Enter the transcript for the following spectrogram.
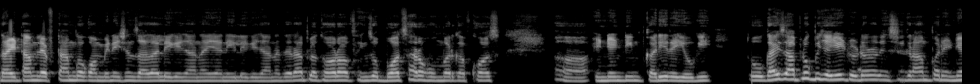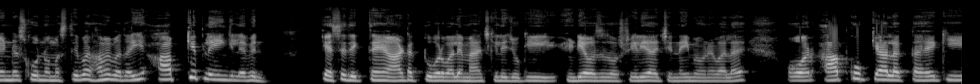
राइट आर्म लेफ़्ट आर्म का कॉम्बिनेशन ज़्यादा लेके जाना है या नहीं लेके जाना? There are plethora of things बहुत सारा होमवर्क ऑफकोर्स इंडियन टीम कर ही रही होगी। तो गाइज़ आप लोग भी जाइए ट्विटर और इंस्टाग्राम पर इंडिया इंडर स्कोर नमस्ते पर। हमें बताइए आपके प्लेइंग इलेवन कैसे देखते हैं आठ अक्टूबर वाले मैच के लिए जो कि इंडिया वर्सेस ऑस्ट्रेलिया चेन्नई में होने वाला है? और आपको क्या लगता है कि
